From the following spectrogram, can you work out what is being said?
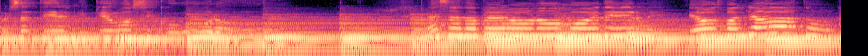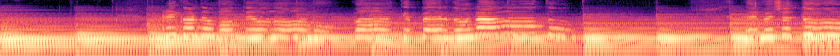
per sentirmi più sicuro. E se davvero non vuoi dirmi che ho sbagliato ricorda a volte un uomo va anche perdonato e invece tu,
